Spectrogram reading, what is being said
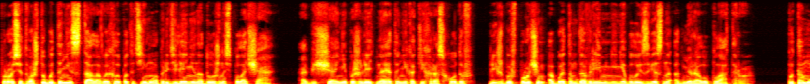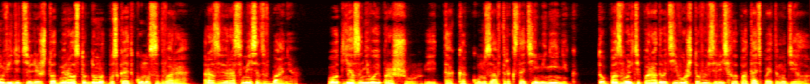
просит во что бы то ни стало выхлопотать ему определение на должность палача, обещая не пожалеть на это никаких расходов, лишь бы, впрочем, об этом до времени не было известно адмиралу Платеру. Потому, видите ли, что адмирал с трудом отпускает кума со двора, разве раз в месяц в баню. Вот я за него и прошу, и так как кум завтра, кстати, именинник, то позвольте порадовать его, что вы взялись хлопотать по этому делу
